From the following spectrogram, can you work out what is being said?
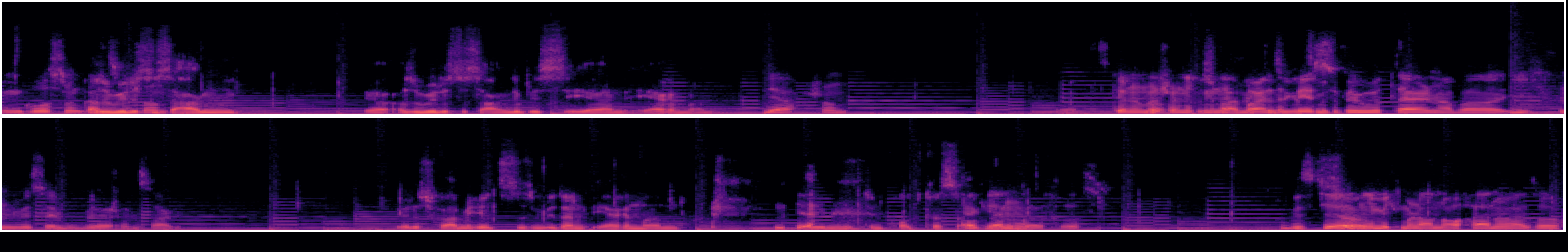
Im Großen und Ganzen. Also würdest du schon. sagen, ja, also würdest du sagen, du bist eher ein Ehrenmann. Ja, schon. Das können Ja, wahrscheinlich das meine Freunde besser beurteilen, aber ich von mir selber würde Ja. schon sagen. Ja, das freut mich jetzt, dass ich mit einem Ehrenmann Ja, eben den Podcast ja aufnehmen gerne. darf. Das. Du bist ja, So. nehme ich mal an, auch einer, also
